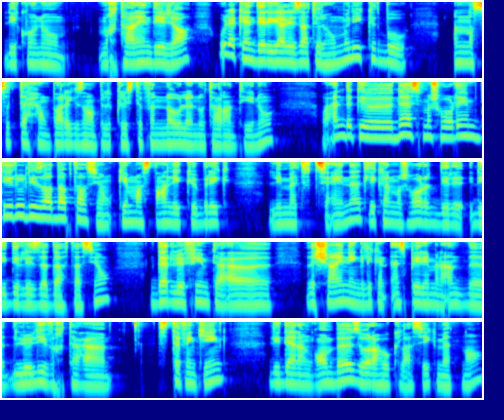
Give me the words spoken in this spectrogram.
اللي يكونوا مختارين déjà ولا كاين des réalisateurs هما اللي يكتبوا النص تاعهم. par exemple كريستوفر نولان وتارانتينو وعندك ناس مشهورين يديروا les adaptations كيما ستانلي كوبريك اللي مات في التسعينات اللي كان مشهور اللي يدير les adaptations دار le film تاع The Shining اللي كان inspiré من عند le livre تاع ستيفن كينغ اللي دار un grand buzz وراهو classique maintenant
